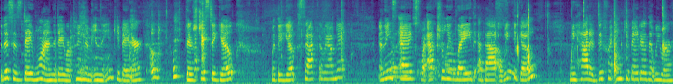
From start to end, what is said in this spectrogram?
this is day one, the day we're putting them in the incubator. There's just a yolk with a yolk sac around it. And these eggs were actually laid about a week ago. We had a different incubator that we were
